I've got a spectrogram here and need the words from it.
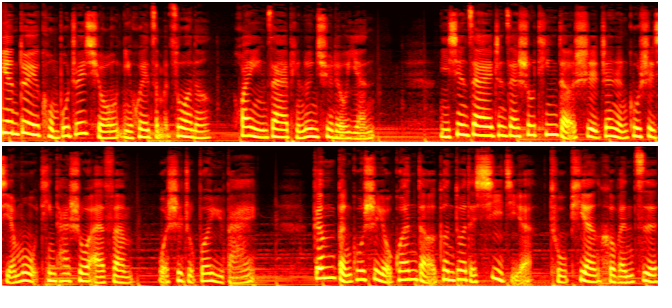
面对恐怖追求，你会怎么做呢？欢迎在评论区留言。你现在正在收听的是真人故事节目《听他说 FM》，我是主播雨白。跟本故事有关的更多的细节、图片和文字，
